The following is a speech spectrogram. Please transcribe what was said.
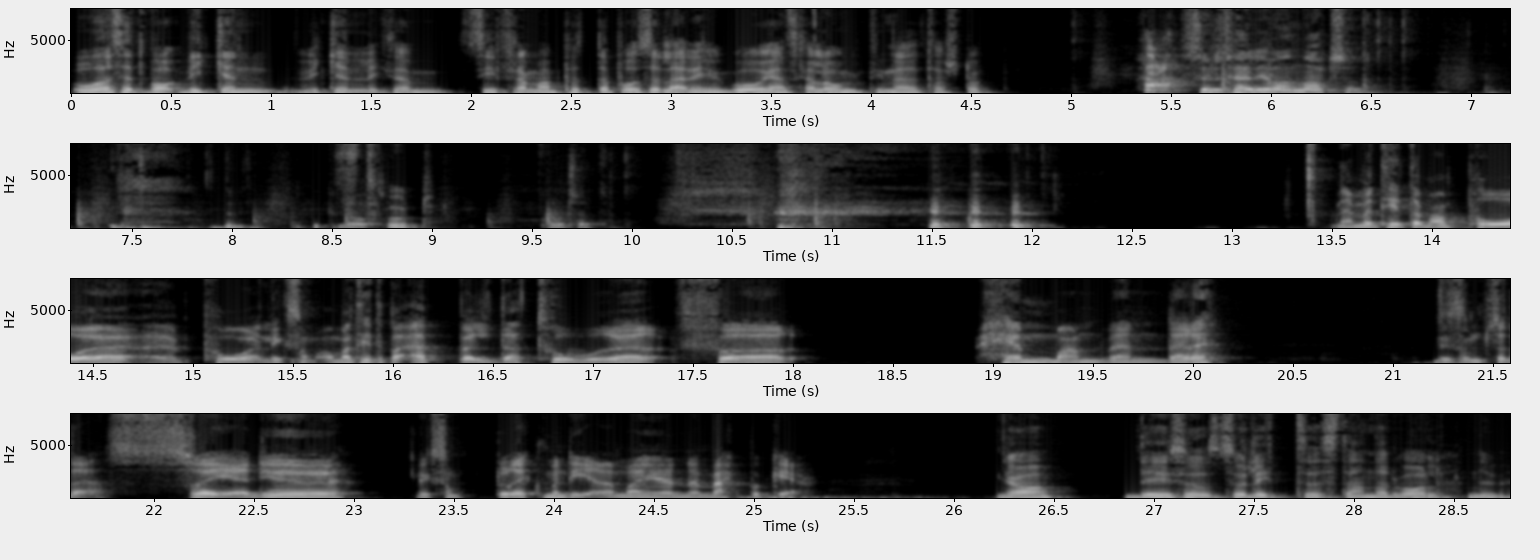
Oavsett vad, vilken, vilken liksom, siffra man puttar på så lär den ju gå ganska långt innan det tar stopp. Ha! Södertälje vann matchen. Stort. Fortsätt. Nej, men tittar man på, eh, på liksom, om man tittar på Apple-datorer för hemanvändare, liksom sådär, så är det ju, liksom, då rekommenderar man ju en Macbook Air. Ja, det är ju så, så lite standardval nu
